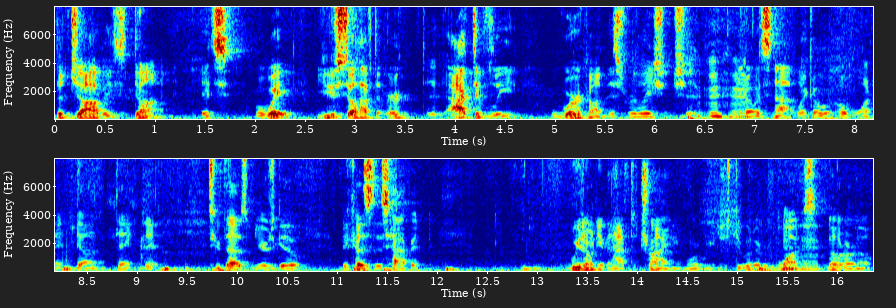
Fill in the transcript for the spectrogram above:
the job is done. It's, well, wait, you still have to er- actively work on this relationship. Mhm. You know, it's not like a, a one and done thing that 2,000 years ago, because this happened, we don't even have to try anymore. We can just do whatever we want. Mhm. No, no, no.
